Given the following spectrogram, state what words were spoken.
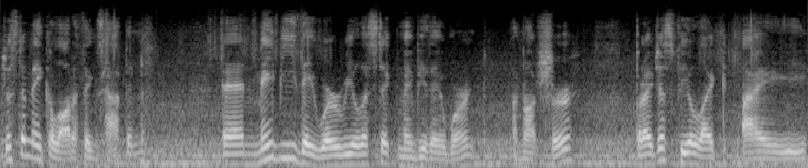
just to make a lot of things happen. And maybe they were realistic, maybe they weren't. I'm not sure. But I just feel like I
